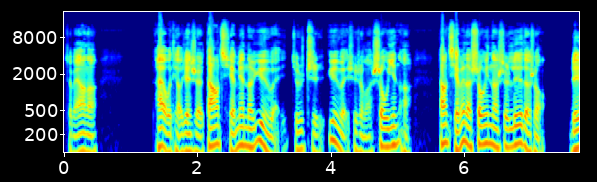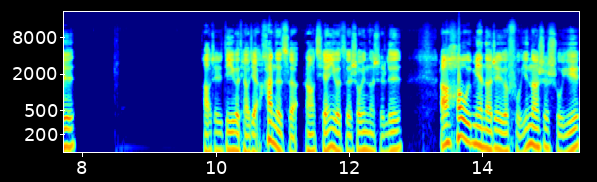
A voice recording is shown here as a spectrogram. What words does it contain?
怎么样呢？还有个条件是，当前面的韵尾，就是指韵尾是什么收音啊？当前面的收音呢是 l 的时候，l。好，这是第一个条件，汉字词，然后前一个字收音呢是 l。然后后面的这个辅音呢是属于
